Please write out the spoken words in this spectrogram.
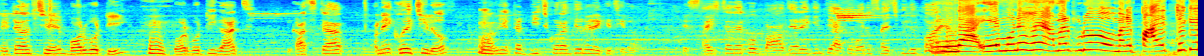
এটা হচ্ছে বরবটি। বরবটি গাছ। গাছটা অনেক হয়েছিল। আমি একটা বীজ করার জন্য রেখেছিলাম। সাইজটা দেখো বাজারে কিন্তু এত বড় সাইজ কিন্তু পাওয়া যায় না। এ মনে হয় আমার পুরো মানে পায়ের থেকে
